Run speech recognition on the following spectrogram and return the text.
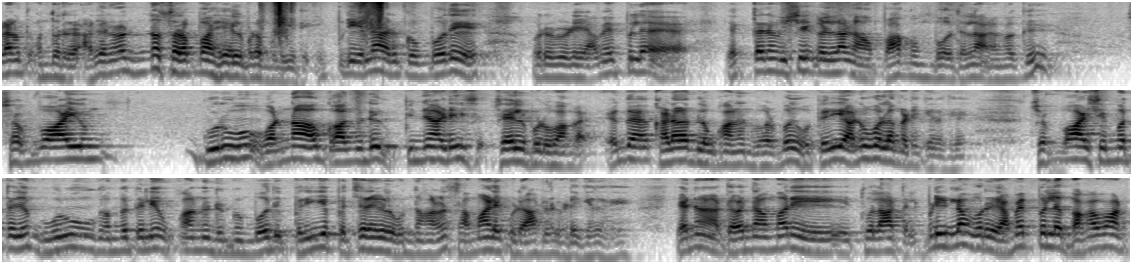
கடகத்துக்கு வந்துடுறார் அதனால் இன்னும் சிறப்பாக செயல்பட முடியுது. இப்படியெல்லாம் இருக்கும்போது ஒருவருடைய அமைப்பில் எத்தனை விஷயங்கள்லாம் நாம் பார்க்கும்போதெல்லாம் நமக்கு செவ்வாயும் குருவும் ஒன்றா உட்காந்துட்டு பின்னாடி செ- செயல்படுவாங்க. எங்கே கடகத்தில் உட்காந்துட்டு வரும்போது ஒரு பெரிய அனுகூலம் கிடைக்கிறது. செவ்வாய் சிம்மத்திலையும் குருவும் கம்பத்திலையும் உட்கார்ந்துட்டு இருக்கும்போது பெரிய பிரச்சனைகள் உண்டாலும் சமாளிக்கக்கூடிய ஆற்றல் கிடைக்கிறது. ஏன்னா தகுந்த மாதிரி துலாத்தல். இப்படிலாம் ஒரு அமைப்பில் பகவான்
